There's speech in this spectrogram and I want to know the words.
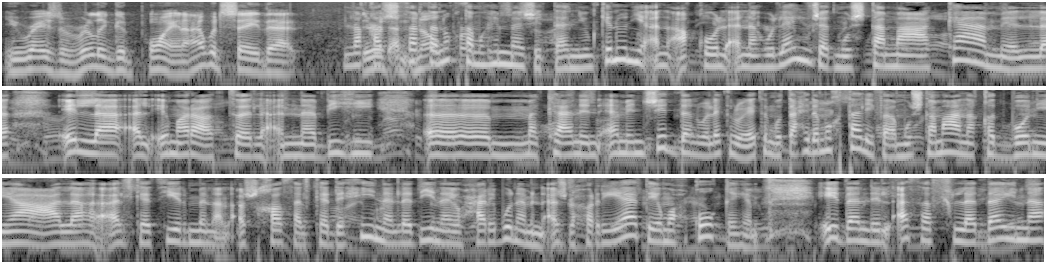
You raised a really good point. I would say that لقد أثرت نقطة مهمة جدا. يمكنني أن أقول أنه لا يوجد مجتمع كامل إلا الإمارات لأن به مكان آمن جدا ولكن الولايات المتحدة مختلفة. مجتمعنا قد بني على الكثير من الأشخاص الكادحين الذين يحاربون من أجل حرياتهم وحقوقهم. إذا للأسف لدينا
